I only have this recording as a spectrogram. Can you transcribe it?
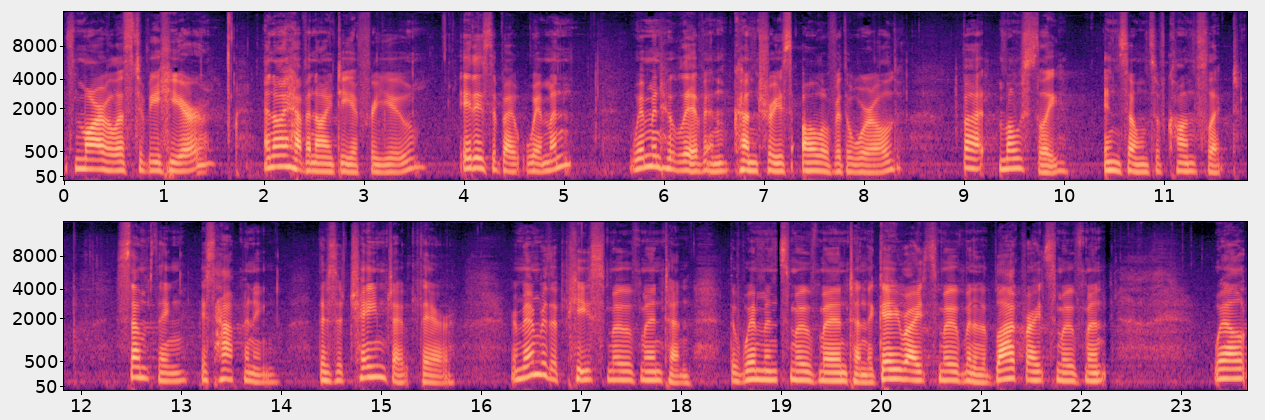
It's marvelous to be here. And I have an idea for you. It is about women, women who live in countries all over the world, but mostly in zones of conflict. Something is happening. There's a change out there. Remember the peace movement and the women's movement and the gay rights movement and the black rights movement? Well,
